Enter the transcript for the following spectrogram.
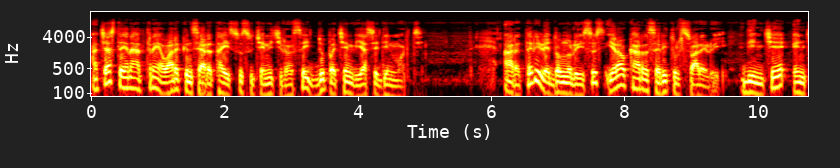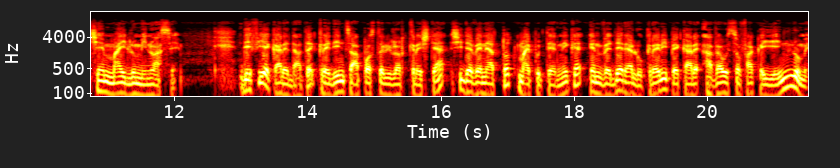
Aceasta era a treia oară când se arăta Iisus ucenicilor săi după ce înviase din morți. Arătările Domnului Isus erau ca răsăritul soarelui, din ce în ce mai luminoase. De fiecare dată, credința apostolilor creștea și devenea tot mai puternică în vederea lucrării pe care aveau să o facă ei în lume.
